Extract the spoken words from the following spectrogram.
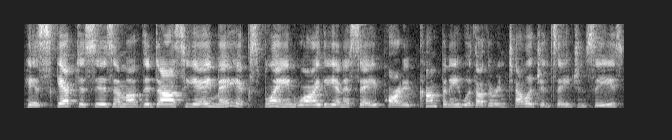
His skepticism of the dossier may explain why the NSA parted company with other intelligence agencies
